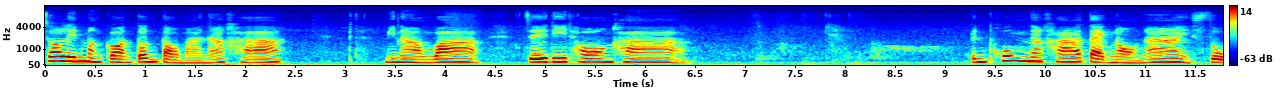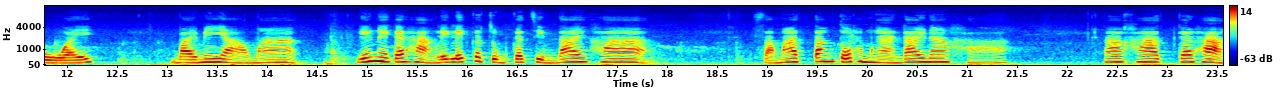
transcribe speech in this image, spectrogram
เจ้าลิ้นมังกรต้นต่อมานะคะ มีนามว่าเจดีทองค่ะ เป็นพุ่มนะคะ แตกหน่อง่าย สวย ใบไม่ยาวมาก เลี้ยงในกระถางเล็กๆ กระจุ่มกระจิ๋มได้ค่ะ สามารถตั้งโต๊ะทำงานได้นะคะ ราคากระถาง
